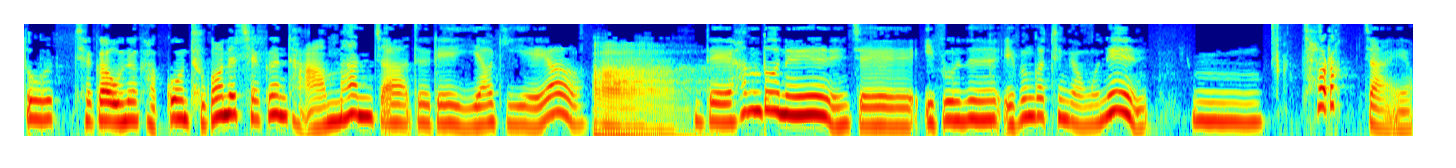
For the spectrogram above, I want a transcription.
또 제가 오늘 갖고 온 두 권의 책은 다 암 환자들의 이야기예요. 아. 근데 한 분은 이제 이분은 이분 같은 경우는 음, 철학자예요.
